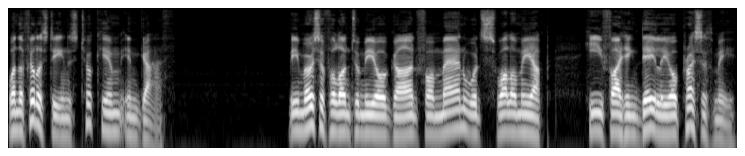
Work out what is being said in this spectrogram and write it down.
when the Philistines took him in Gath. Be merciful unto me, O God, for man would swallow me up. He fighting daily oppresseth me.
